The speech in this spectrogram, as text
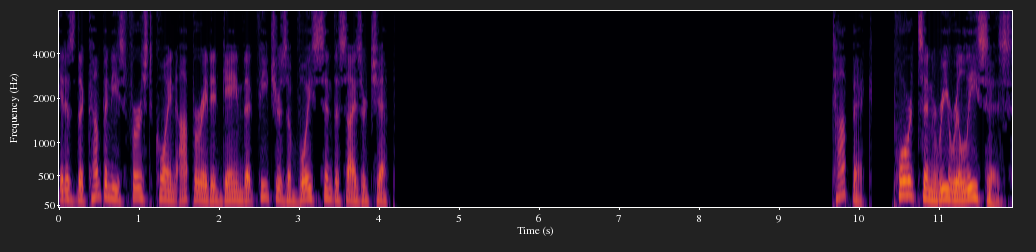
it is the company's first coin-operated game that features a voice synthesizer chip. Ports and re-releases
